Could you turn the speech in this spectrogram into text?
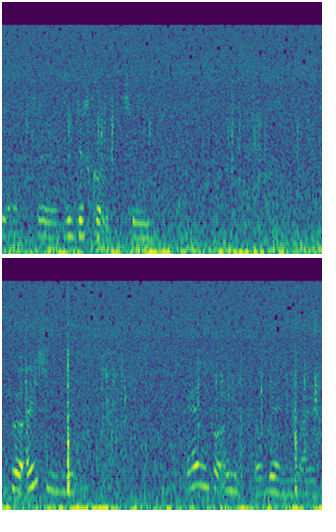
Yeah, so we just got to. Look, I just. I haven't gotten a win, like.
